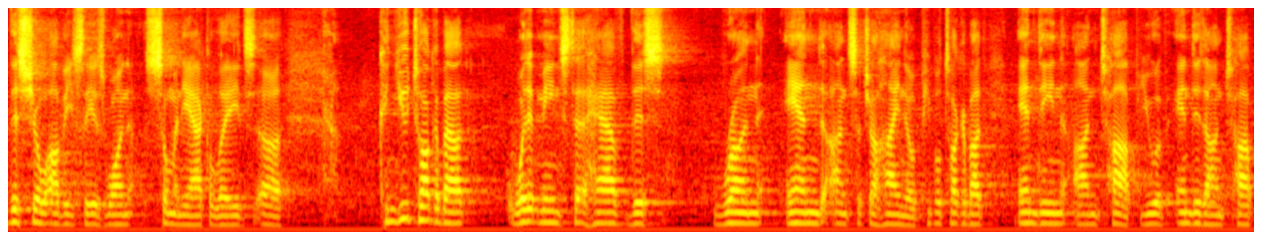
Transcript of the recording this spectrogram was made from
This show obviously has won so many accolades. Uh, can you talk about what it means to have this run end on such a high note? People talk about ending on top. You have ended on top.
